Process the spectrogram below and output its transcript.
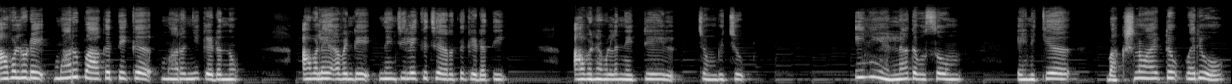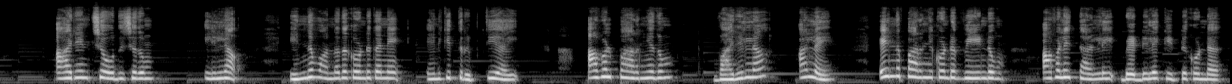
അവളുടെ മറുഭാഗത്തേക്ക് മറിഞ്ഞു കിടന്നു. അവളെ അവന്റെ നെഞ്ചിലേക്ക് ചേർത്ത് കിടത്തി. അവൻ അവളെ നെറ്റിയിൽ ചുംബിച്ചു. ഇനി എല്ലാ ദിവസവും എനിക്ക് ഭക്ഷണമായിട്ട് വരുമോ ആര്യൻ ചോദിച്ചതും ഇല്ല ഇന്ന് വന്നത് കൊണ്ട് തന്നെ എനിക്ക് തൃപ്തിയായി. അവൾ പറഞ്ഞതും വരില്ല അല്ലേ? എന്ന് പറഞ്ഞുകൊണ്ട് വീണ്ടും അവളെ തള്ളി ബെഡിലേക്ക് ഇട്ടുകൊണ്ട്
